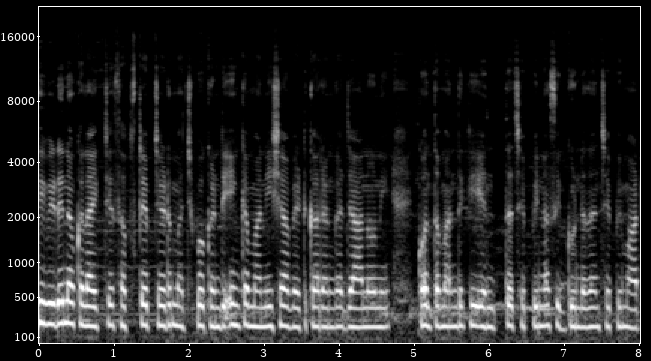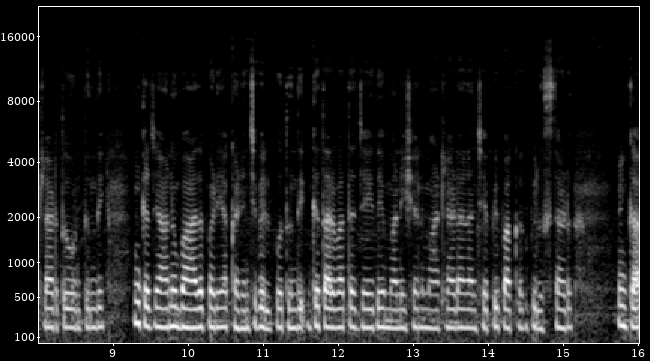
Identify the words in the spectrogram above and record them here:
ఈ వీడియోని ఒక లైక్ చేసి సబ్స్క్రైబ్ చేయడం మర్చిపోకండి. ఇంకా మనీషా వెటకారంగా జానుని కొంతమందికి ఎంత చెప్పినా సిగ్గుండదని చెప్పి మాట్లాడుతూ ఉంటుంది. ఇంకా జాను బాధపడి అక్కడి నుంచి వెళ్ళిపోతుంది. ఇంకా తర్వాత జయదేవ్ మనీషాని మాట్లాడాలని చెప్పి పక్కకు పిలుస్తాడు. ఇంకా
